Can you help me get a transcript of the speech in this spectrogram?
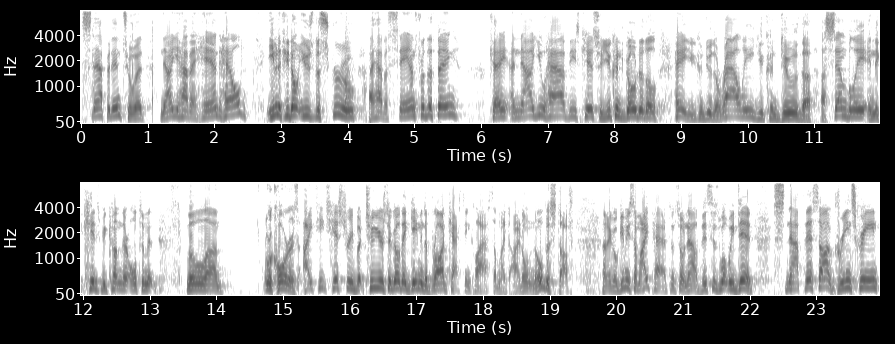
snap it into it. Now you have a handheld. Even if you don't use the screw, I have a stand for the thing, okay? And now you have these kids, so you can go to the, hey, you can do the rally, you can do the assembly, and the kids become their ultimate little, um, recorders. I teach history, but two years ago they gave me the broadcasting class. I'm like, I don't know this stuff. And I go, give me some iPads. And so now this is what we did. Snap this on, green screen,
